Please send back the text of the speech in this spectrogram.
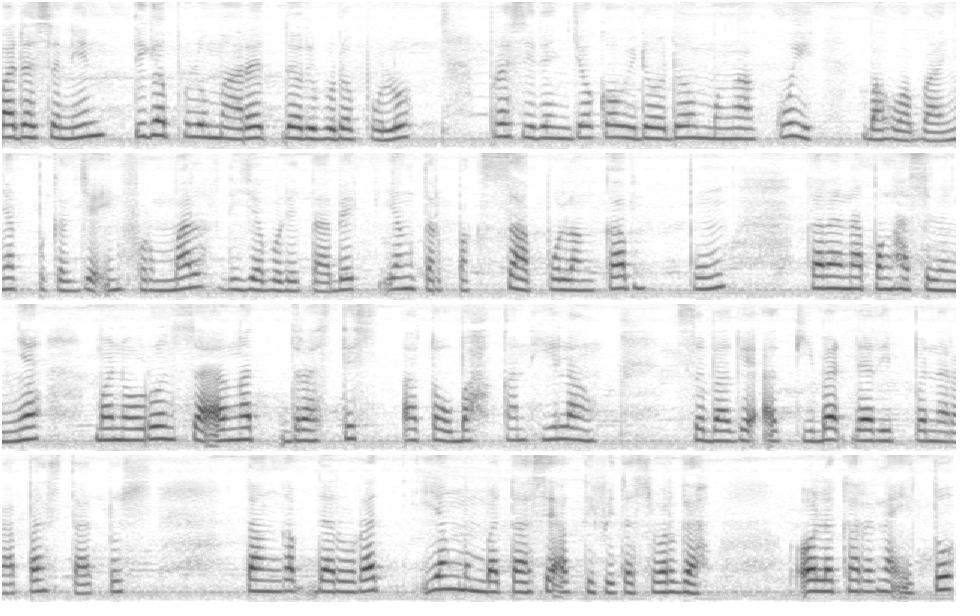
pada Senin 30 Maret 2020, Presiden Joko Widodo mengakui bahwa banyak pekerja informal di Jabodetabek yang terpaksa pulang kampung karena penghasilannya menurun sangat drastis atau bahkan hilang sebagai akibat dari penerapan status tanggap darurat yang membatasi aktivitas warga. Oleh karena itu,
